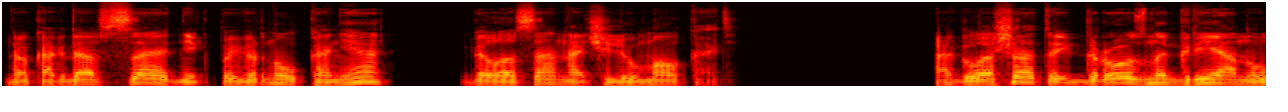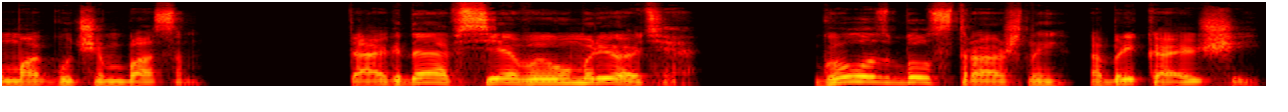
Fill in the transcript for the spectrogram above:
но когда всадник повернул коня, Голоса начали умолкать. А глашатай грозно грянул могучим басом. «Тогда все вы умрете!» Голос был страшный, обрекающий.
